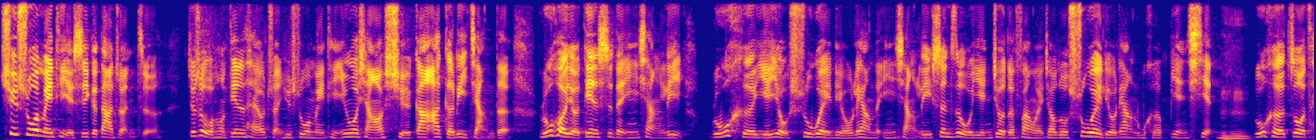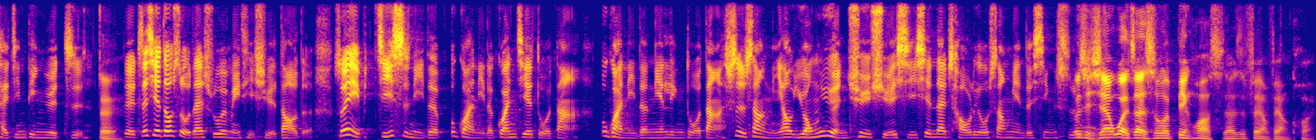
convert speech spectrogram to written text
去数位媒体也是一个大转折。就是我从电视台要转去数位媒体，因为我想要学刚刚阿格力讲的，如何有电视的影响力，如何也有数位流量的影响力，甚至我研究的范围叫做数位流量如何变现，嗯、如何做财经订阅制，对对，这些都是我在数位媒体学到的。所以，即使你的不管你的官阶多大，不管你的年龄多大，事实上你要永远去学习现在潮流上面的新事物。而且现在外在社会变化实在是非常非常快。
